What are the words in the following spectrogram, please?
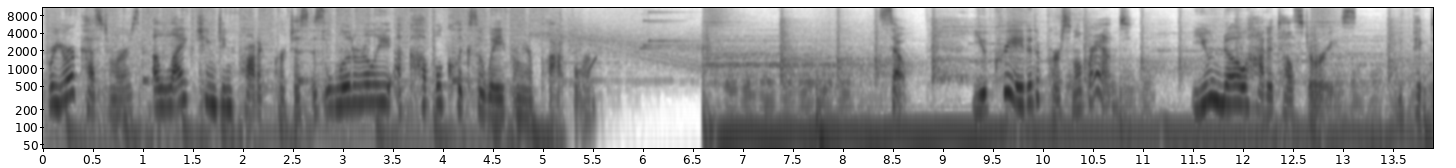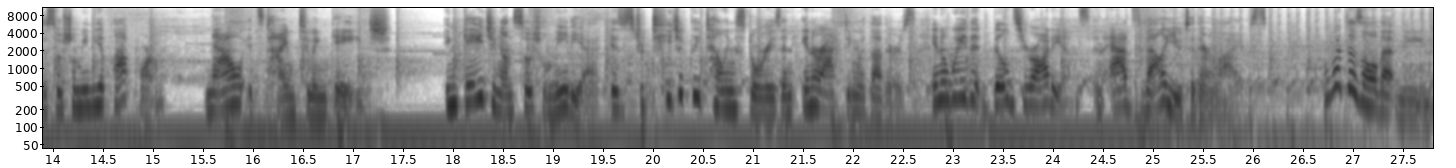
For your customers, a life-changing product purchase is literally a couple clicks away from your platform. So, you've created a personal brand. You know how to tell stories. You've picked a social media platform. Now it's time to engage. Engaging on social media is strategically telling stories and interacting with others in a way that builds your audience and adds value to their lives. What does all that mean?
